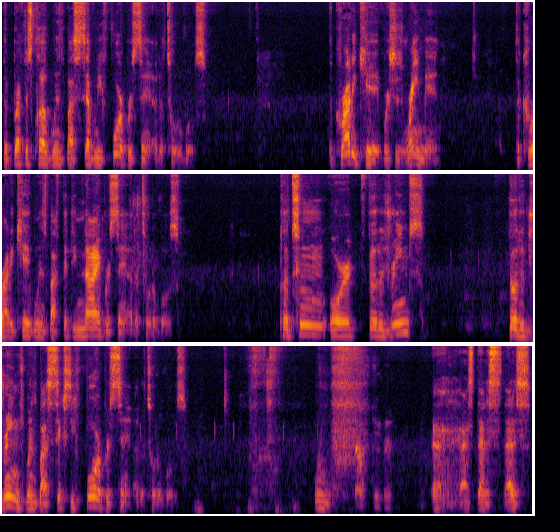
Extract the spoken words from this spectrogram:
The Breakfast Club wins by 74% of the total votes. The Karate Kid versus Rain Man. The Karate Kid wins by 59% of the total votes. Platoon or Field of Dreams. Field of Dreams wins by 64% of the total votes. Oof. That was stupid. Uh, that's that is that is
